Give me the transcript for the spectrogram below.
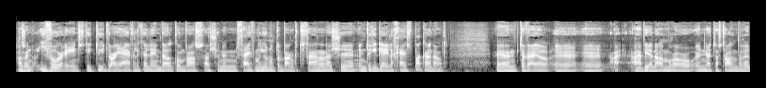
als een ivoren instituut waar je eigenlijk alleen welkom was als je een 5 miljoen op de bank had staan en als je een driedelig grijs pak aan had. Um, terwijl uh, uh, ABN AMRO, net als de andere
